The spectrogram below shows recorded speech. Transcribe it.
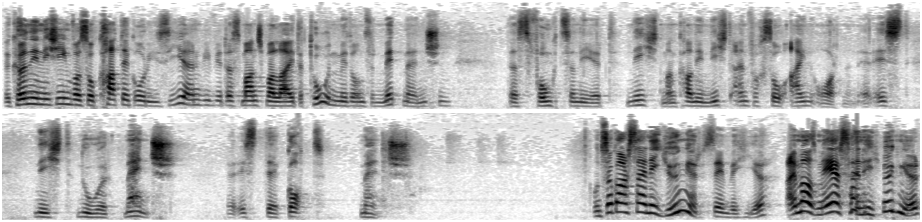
Wir können ihn nicht irgendwo so kategorisieren, wie wir das manchmal leider tun mit unseren Mitmenschen. Das funktioniert nicht. Man kann ihn nicht einfach so einordnen. Er ist nicht nur Mensch. Er ist der Gott-Mensch. Und sogar seine Jünger, sehen wir hier, einmal mehr seine Jünger,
